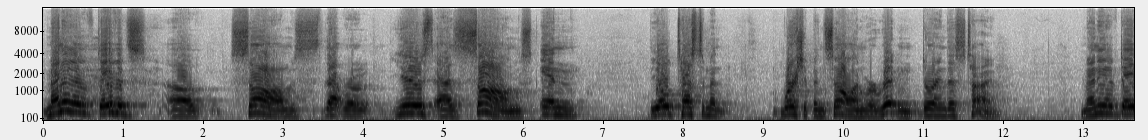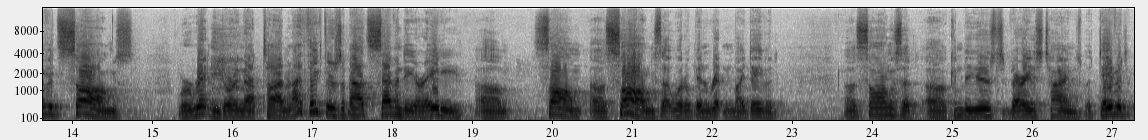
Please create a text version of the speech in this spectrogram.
Many of David's uh, psalms that were used as songs in the Old Testament worship and so on were written during this time. Many of David's songs were written during that time, and I think there's about 70 or 80 um, psalm, uh, songs that would have been written by David. Uh, songs that uh, can be used various times. But David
